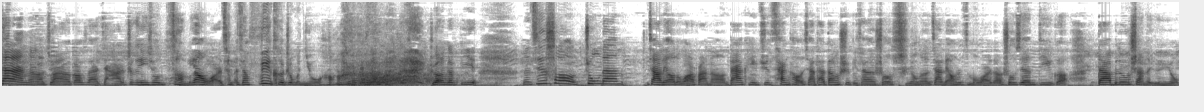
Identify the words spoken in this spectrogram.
下来呢，就要告诉大家这个英雄怎么样玩才能像 Faker 这么牛哈，装个逼。那其实说到中单加里奥的玩法呢，大家可以去参考一下他当时比赛的时候使用的加里奥是怎么玩的。首先，第一个 W 闪的运用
